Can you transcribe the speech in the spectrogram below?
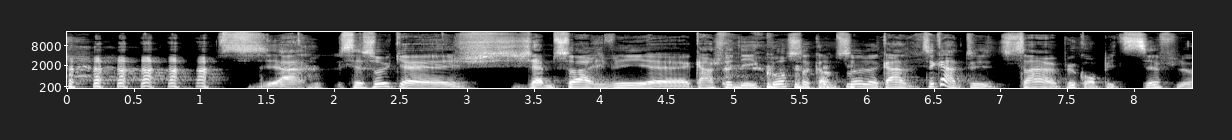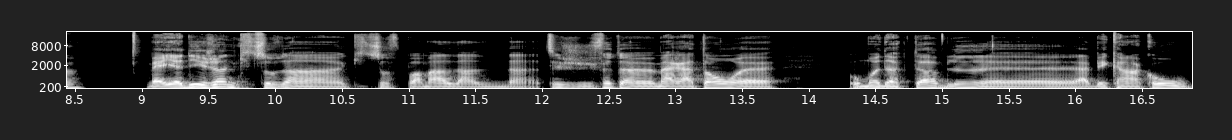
C'est ah, c'est sûr que j'aime ça arriver euh, quand je fais des courses là, comme ça. là, quand, tu sais, quand tu te sens un peu compétitif, là. Mais il y a des jeunes qui te souffrent dans, qui te souffrent pas mal dans, j'ai fait un marathon euh, au mois d'octobre euh, à Bécancourt.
